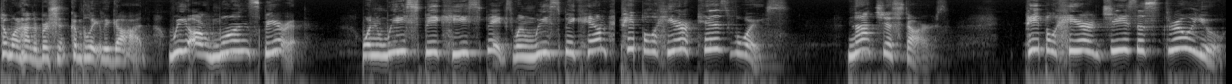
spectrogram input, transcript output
to 100% completely God. We are one spirit. When we speak, He speaks. When we speak Him, people hear His voice, not just ours. People hear Jesus through you,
